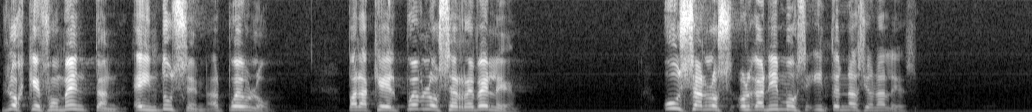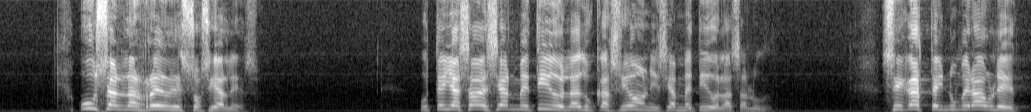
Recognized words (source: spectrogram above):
los que fomentan e inducen al pueblo para que el pueblo se revele. Usan los organismos internacionales. Usan las redes sociales. Usted ya sabe, se han metido en la educación y se han metido en la salud. Se gasta innumerable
